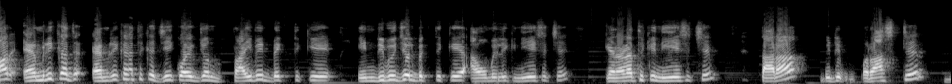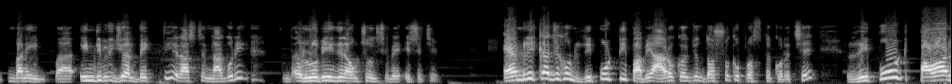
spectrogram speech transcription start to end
আর আমেরিকা আমেরিকা থেকে যে কয়েকজন প্রাইভেট ব্যক্তিকে ইন্ডিভিজুয়াল ব্যক্তিকে আওয়ামী লীগ নিয়ে এসেছে, কানাডা থেকে নিয়ে এসেছে, তারা রাষ্ট্রের মানে ইন্ডিভিজুয়াল ব্যক্তি, রাষ্ট্রের নাগরিক লবিং এর অংশ হিসেবে এসেছে। আমেরিকা যখন রিপোর্টটি পাবে, আরও কয়েকজন দর্শকও প্রশ্ন করেছে রিপোর্ট পাওয়ার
